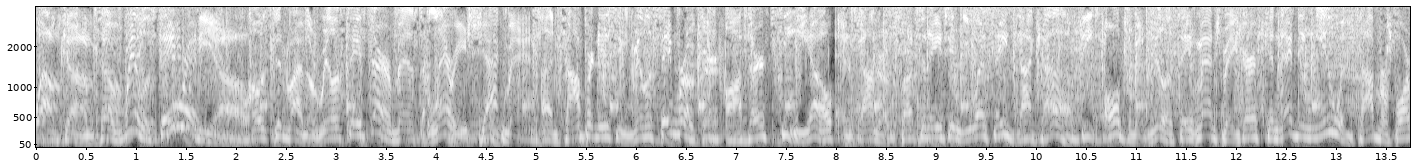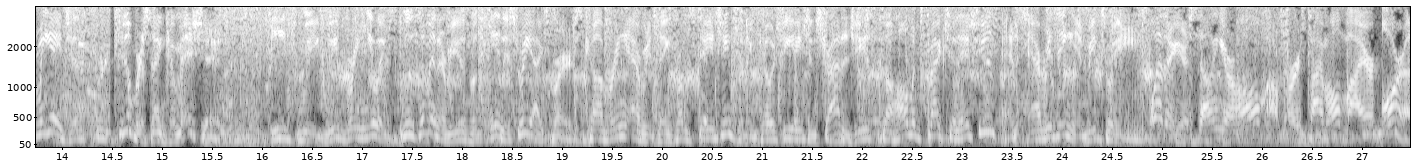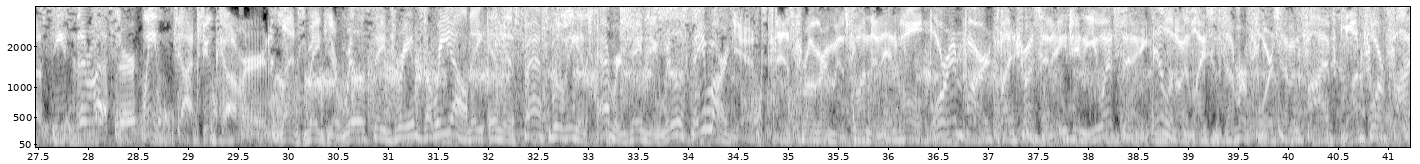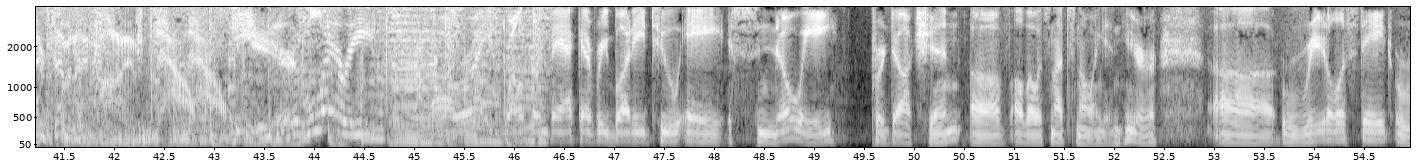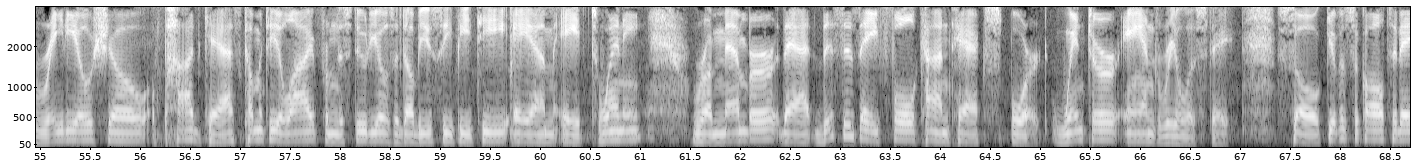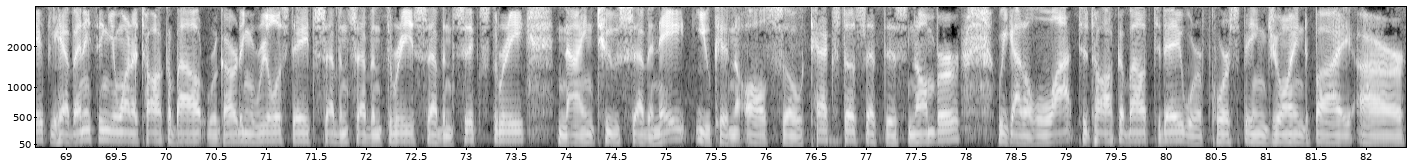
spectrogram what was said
Welcome to Real Estate Radio, hosted by the real estate therapist Larry Shackman, a top producing real estate broker, author, CEO, and founder of TrustedAgentUSA.com, the ultimate real estate matchmaker, connecting you with top performing agents for 2% commission. Each week, we bring you exclusive interviews with industry experts, covering everything from staging to negotiation strategies to home inspection issues and everything in between. Whether you're selling your home, a first time home buyer, or a seasoned investor, we've got you covered. Let's make your real estate dreams a reality in this fast moving and ever changing real estate market. This program is funded in whole or in part by Trusted Agent USA, Illinois license number 475 145 795. Now, now, here's Larry. All right, welcome back, everybody, to a snowy production of, although it's not snowing in here, uh, real estate radio show podcast coming to you live from the studios of WCPT AM 820. Remember that this is a full contact sport, winter and real estate. So give us a call today if you have anything you want to talk about regarding real estate, 773 763 9278. You can also text us at this number. We got a lot to talk about today. We're, of course, being joined by our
